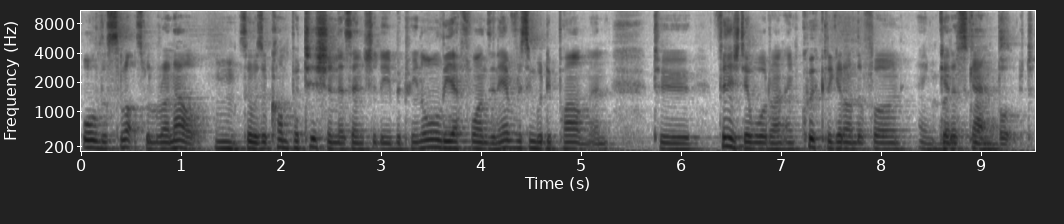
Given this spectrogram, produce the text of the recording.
all the slots will run out. Mm. So it's a competition essentially between all the F1s in every single department to finish their ward run and quickly get on the phone and get a scan scans. booked.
